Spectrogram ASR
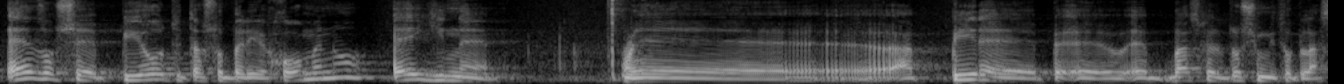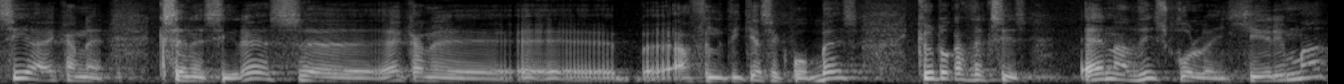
έδωσε ποιότητα στο περιεχόμενο, έγινε ε, πήρε, ε, ε, εν πάση περιπτώσει, μυθοπλασία, έκανε ξένες σειρές, ε, έκανε ε, ε, αθλητικές εκπομπές και ούτω καθεξής. Ένα δύσκολο εγχείρημα,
